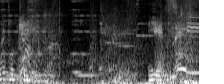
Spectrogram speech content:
Triple kill. It's me!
